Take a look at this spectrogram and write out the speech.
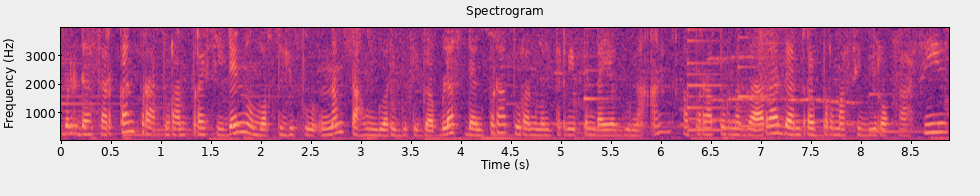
berdasarkan Peraturan Presiden Nomor 76 Tahun 2013 dan Peraturan Menteri Pendayagunaan Aparatur Negara dan Reformasi Birokrasi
